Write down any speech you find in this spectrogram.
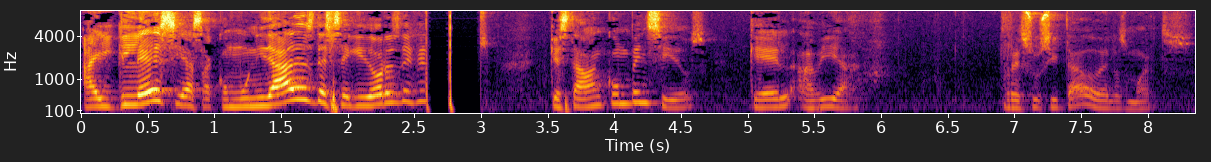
a iglesias, a comunidades de seguidores de Jesús que estaban convencidos que él había resucitado de los muertos.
